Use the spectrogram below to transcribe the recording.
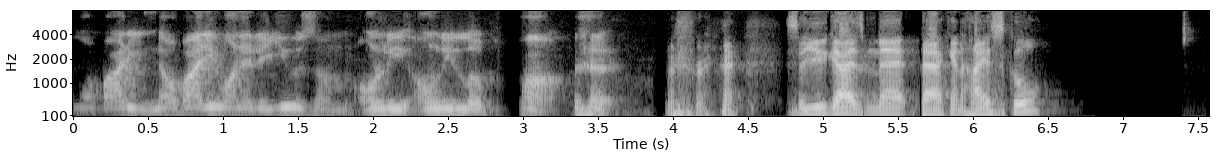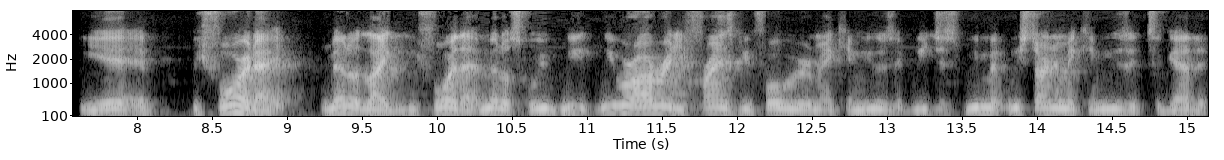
Nobody, nobody wanted to use them. Only, only Lil Pump. so you guys met back in high school? Yeah, before that, middle like before that middle school we, we, we were already friends before we were making music. We just we we started making music together.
